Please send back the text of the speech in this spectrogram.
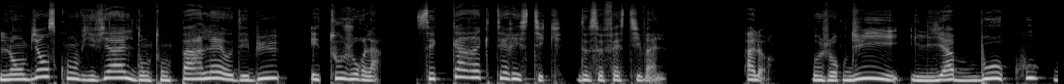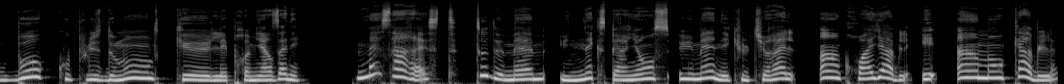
L'ambiance conviviale dont on parlait au début est toujours là. C'est caractéristique de ce festival. Alors, aujourd'hui, il y a beaucoup, beaucoup plus de monde que les premières années. Mais ça reste tout de même une expérience humaine et culturelle incroyable et immanquable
